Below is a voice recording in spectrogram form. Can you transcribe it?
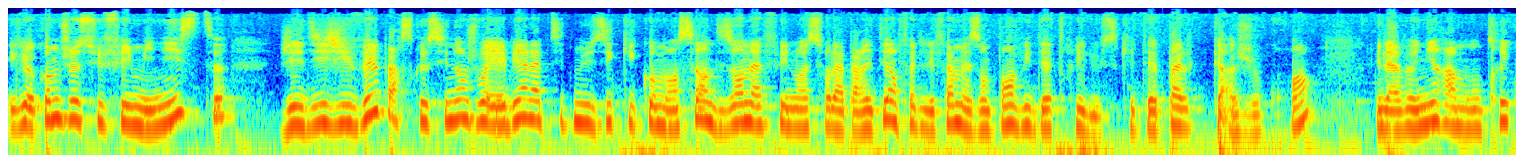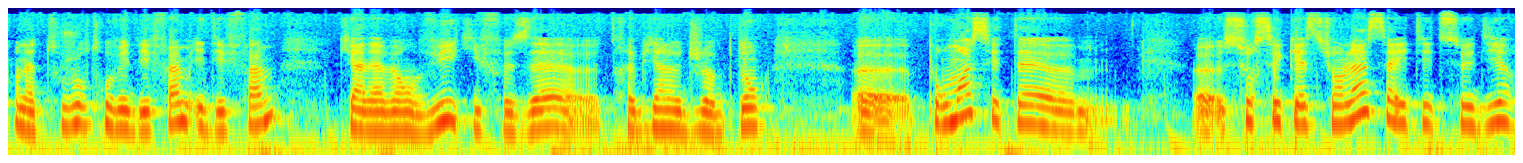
Et que comme je suis féministe, j'ai dit j'y vais parce que sinon je voyais bien la petite musique qui commençait en disant on a fait une loi sur la parité. En fait, les femmes, elles n'ont pas envie d'être élues, ce qui n'était pas le cas, je crois. Et l'avenir a montré qu'on a toujours trouvé des femmes et des femmes qui en avaient envie et qui faisaient euh, très bien le job. Donc, pour moi, c'était euh, euh, sur ces questions-là, ça a été de se dire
